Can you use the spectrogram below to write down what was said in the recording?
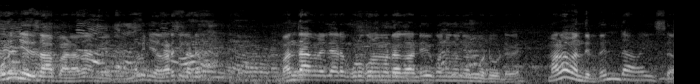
முடிஞ்சது சாப்பாடு அதான் பிரச்சனை. முடிஞ்சது. கடைசி கட்டம். வந்தாங்கள எல்லாரும் கொடுக்கணுமெண்டாக்காண்டி கொஞ்சம் கொஞ்சம் போட்டு விட்டுது மழை வந்துடுது. இந்த வயசா.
